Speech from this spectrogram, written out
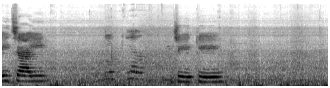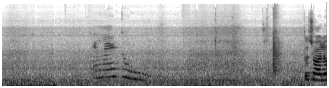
এইচ আই জে কে তো চলো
